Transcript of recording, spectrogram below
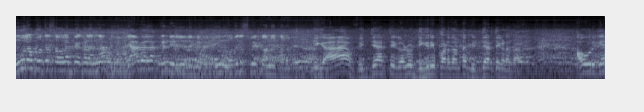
ಮೂಲಭೂತ ಸೌಲಭ್ಯಗಳನ್ನು ಯಾವೆಲ್ಲ ಕಂಡು ಹಿಡಿದಿದೆ ನೀವು? ಒದಗಿಸ್ಬೇಕು ಅನ್ನೋ ಥರ. ಈಗ ವಿದ್ಯಾರ್ಥಿಗಳು ಡಿಗ್ರಿ ಪಡೆದಂಥ ವಿದ್ಯಾರ್ಥಿಗಳಿದ್ದಾರೆ ಅವ್ರಿಗೆ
